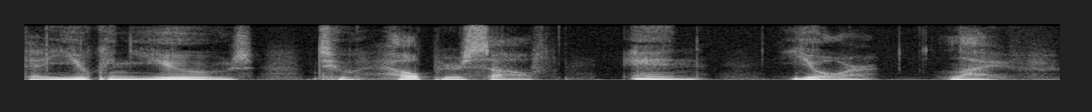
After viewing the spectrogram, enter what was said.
that you can use to help yourself in your life.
